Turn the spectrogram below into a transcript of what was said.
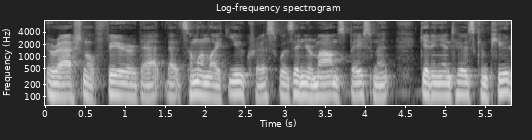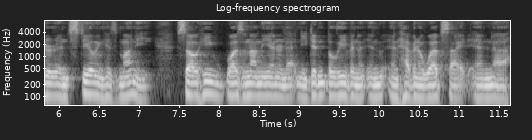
irrational fear that that someone like you, Chris, was in your mom's basement getting into his computer and stealing his money. So he wasn't on the internet and he didn't believe in in, in having a website and. Uh,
